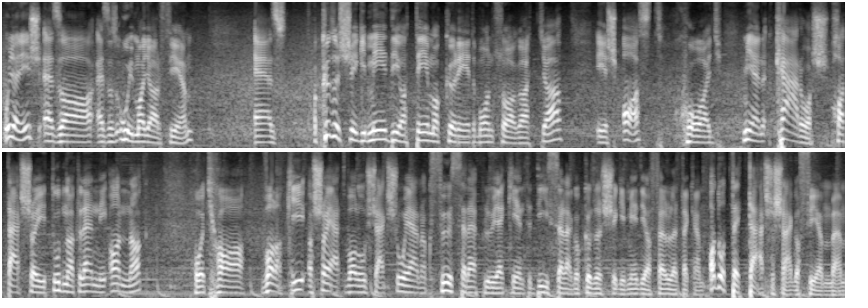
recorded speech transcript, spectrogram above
Ugyanis ez, a, ez az új magyar film, ez közösségi média témakörét boncolgatja, és azt, hogy milyen káros hatásai tudnak lenni annak, hogyha valaki a saját valóság sójának főszereplőjeként díszeleg a közösségi média felületeken. Adott egy társaság a filmben,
